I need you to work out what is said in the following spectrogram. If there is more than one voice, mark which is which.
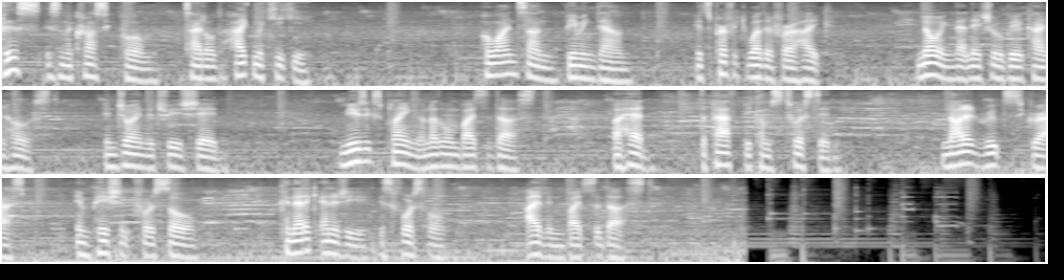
Speaker 1: This is an acrostic poem titled Hike Makiki. Hawaiian sun beaming down. It's perfect weather for a hike. Knowing that nature will be a kind host, enjoying the tree's shade. Music's playing, another one bites the dust. Ahead, the path becomes twisted. Knotted roots grasp, impatient for a soul. Kinetic energy is forceful. Ivan bites the dust.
